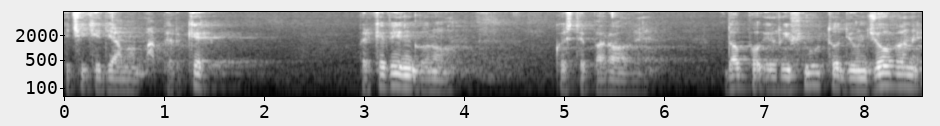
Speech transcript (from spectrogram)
E ci chiediamo, ma perché? Perché vengono queste parole dopo il rifiuto di un giovane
